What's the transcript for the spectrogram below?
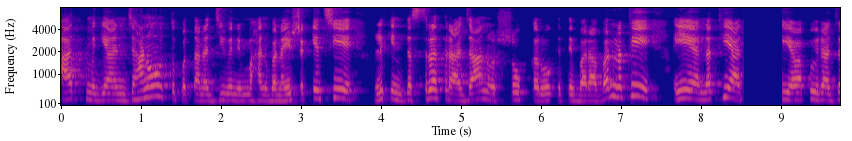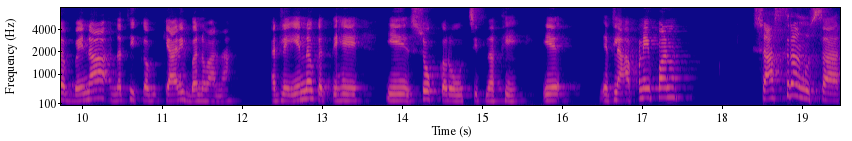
આત્મજ્ઞાન જાણો તો પોતાના જીવનને મહાન બનાવી શકીએ છીએ. લેકિન દશરથ રાજાનો શોક કરવો કે તે બરાબર નથી. એ નથી આવા કોઈ રાજા બન્યા, નથી ક્યારેય બનવાના. એટલે એનો કે તે એ શોક કરવો ઉચિત નથી. એ, એટલે આપણે પણ શાસ્ત્ર અનુસાર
